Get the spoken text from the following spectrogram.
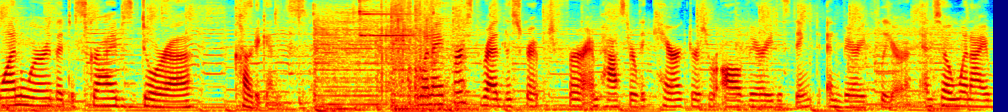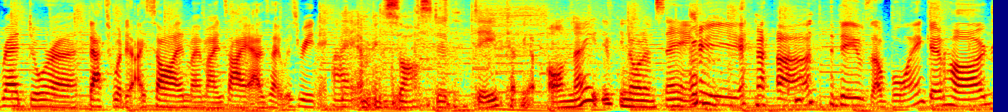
one word that describes Dora, cardigans. When I first read the script for Impastor, the characters were all very distinct and very clear. And so when I read Dora, that's what I saw in my mind's eye as I was reading. I am exhausted. Dave kept me up all night, if you know what I'm saying. yeah, Dave's a blanket hog.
